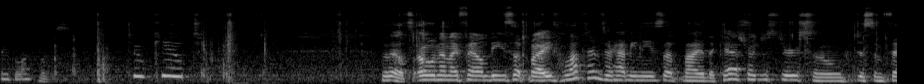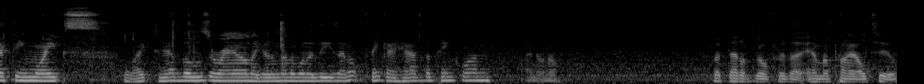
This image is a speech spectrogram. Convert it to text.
They love those. Too cute. What else? Oh, and then I found these up by, a lot of times they're having these up by the cash register, so disinfecting wipes. I like to have those around. I got another one of these. I don't think I have the pink one. I don't know. But that'll go for the Emma pile too.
